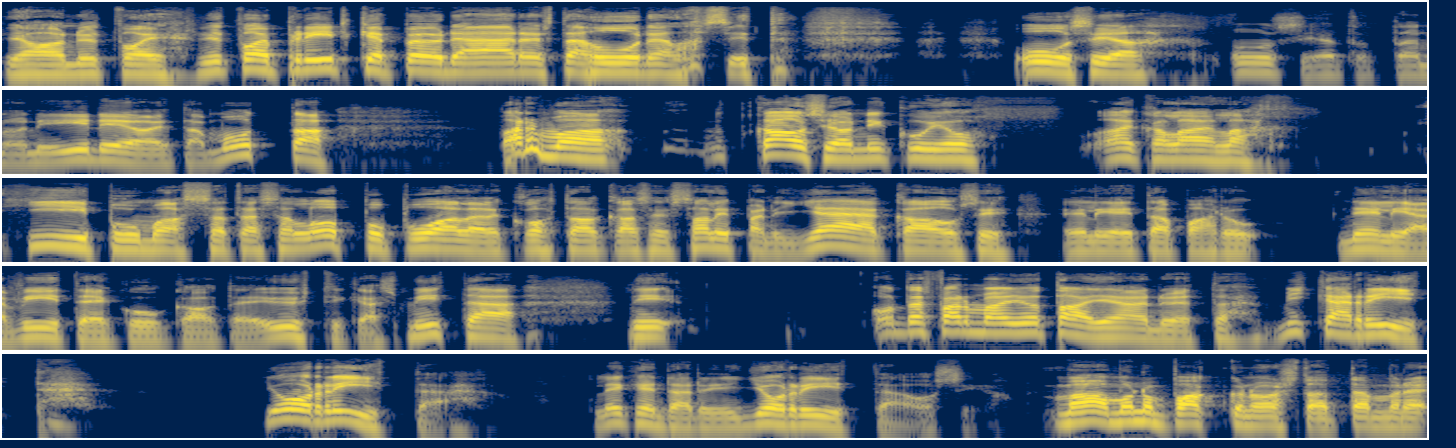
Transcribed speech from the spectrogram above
Joo, nyt voi, nyt voi Britke-pöydän äärestä huudella sitten uusia, uusia tota noin, ideoita, mutta varmaan nyt kausi on niin kuin jo aika lailla hiipumassa tässä loppupuolelle, kohta alkaa se salipäinen jääkausi, eli ei tapahdu neljään viiteen kuukauteen yhtikäs mitään, niin on tässä varmaan jotain jäänyt, että mikä riittää? Joo riittää. Legendaarinen jo riittää osio. mä, mun on pakko nostaa tämmöinen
